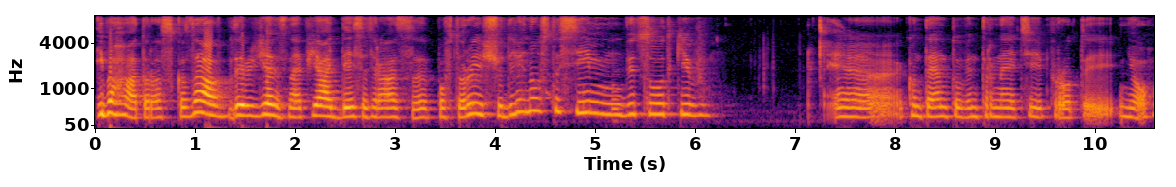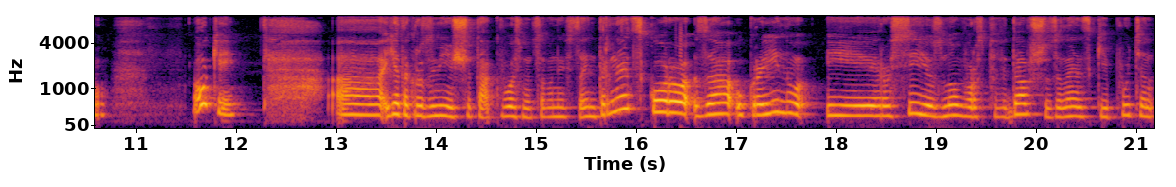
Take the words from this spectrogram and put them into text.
І багато раз сказав, я не знаю, 5-10 разів повторив, що 97% е, контенту в інтернеті проти нього. Окей. Я так розумію, що так, возьмуться вони за інтернет скоро за Україну і Росію знову розповідав, що Зеленський і Путін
